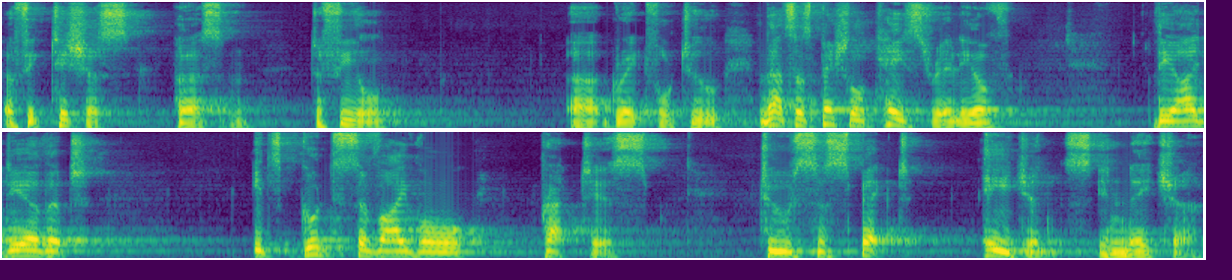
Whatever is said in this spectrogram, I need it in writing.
a fictitious person to feel uh, grateful to. And that's a special case, really, of the idea that it's good survival practice to suspect agents in nature.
